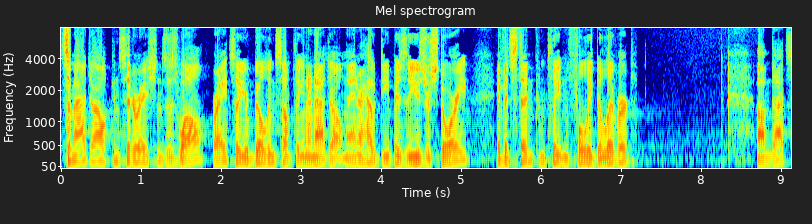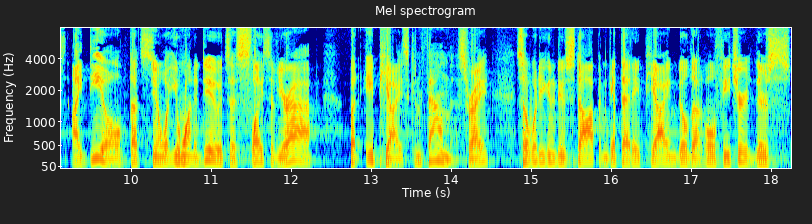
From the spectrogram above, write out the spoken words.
Some agile considerations as well, right? So you're building something in an agile manner. How deep is the user story? If it's then complete and fully delivered, um, that's ideal. That's you know what you want to do. It's a slice of your app, but APIs confound this, right? So what are you going to do? Stop and get that API and build that whole feature? There's,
